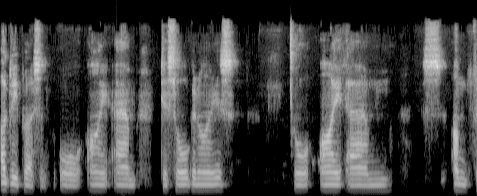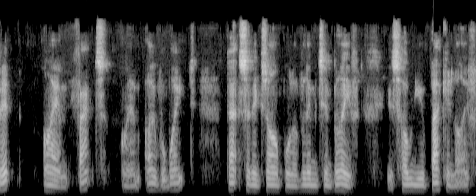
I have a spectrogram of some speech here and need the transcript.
ugly person, or I am disorganized, or I am unfit, I am fat, I am overweight. That's an example of limiting belief. It's holding you back in life.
